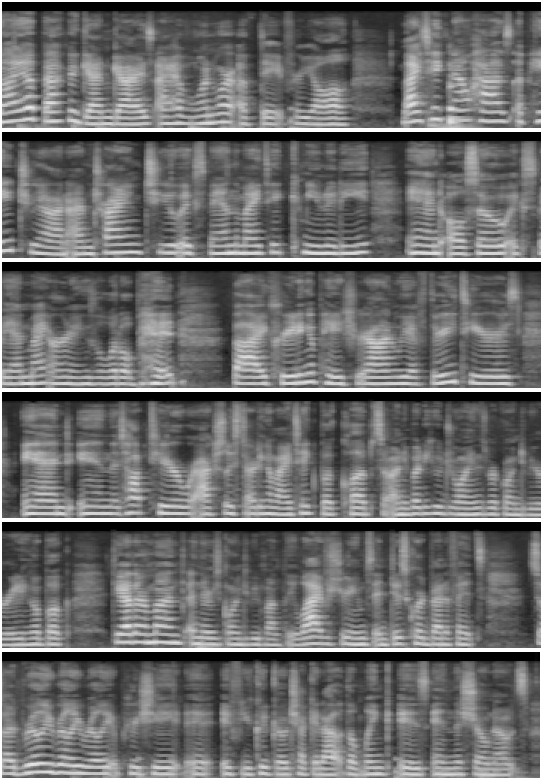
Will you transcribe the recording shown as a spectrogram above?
Maya back again, guys. I have one more update for y'all. My Take now has a Patreon. I'm trying to expand the My Take community and also expand my earnings a little bit by creating a Patreon. We have three tiers, and in the top tier, we're actually starting a My Take book club. So, anybody who joins, we're going to be reading a book together a month, and there's going to be monthly live streams and Discord benefits. So, I'd really, really, really appreciate it if you could go check it out. The link is in the show notes.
